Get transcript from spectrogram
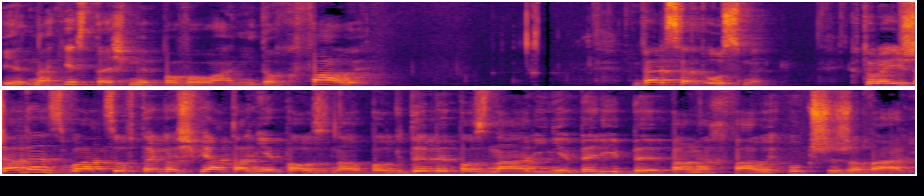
jednak jesteśmy powołani do chwały. Werset ósmy której żaden z władców tego świata nie poznał, bo gdyby poznali, nie byliby Pana chwały ukrzyżowali.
